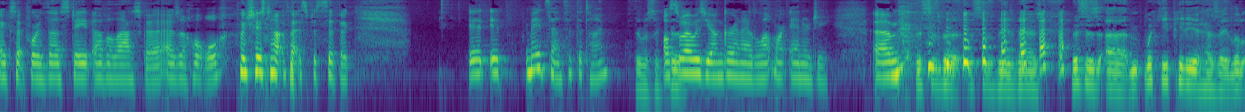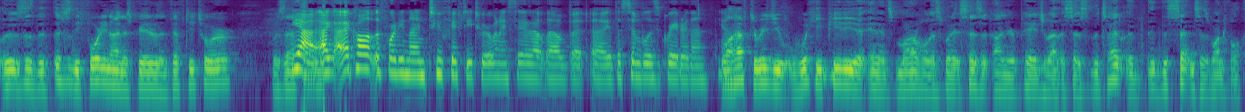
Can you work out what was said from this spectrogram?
except for the state of Alaska as a whole, which is not that specific, it, it made sense at the time. There was also, good- I was younger and I had a lot more energy. Um, This is the this is the advantage. This is uh, Wikipedia has a little. This is the this is the forty nine is greater than fifty tour. Was that? yeah, I, I call it the 49 250 tour when I say it out loud, but uh, the symbol is greater than. Yeah. Well, I have to read you Wikipedia in its marvelous. What it says it on your page about it says the title. The sentence is wonderful.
